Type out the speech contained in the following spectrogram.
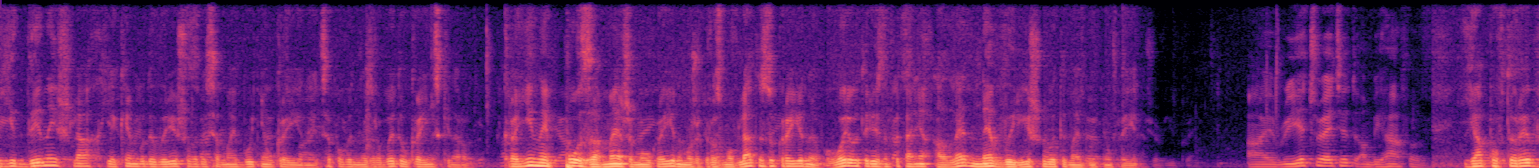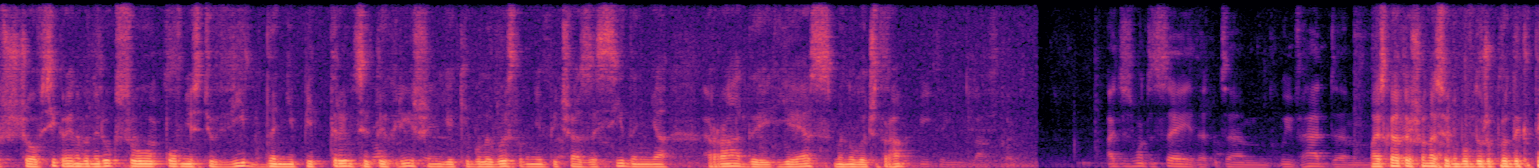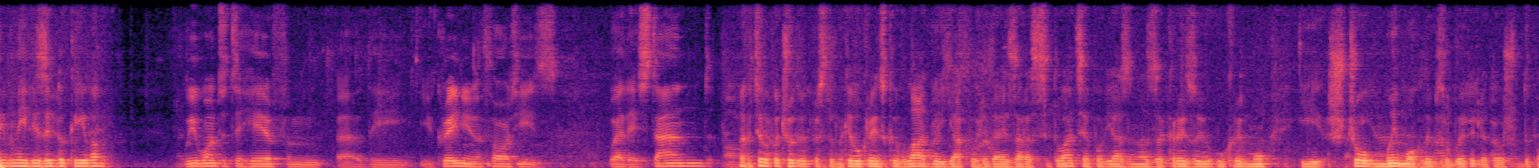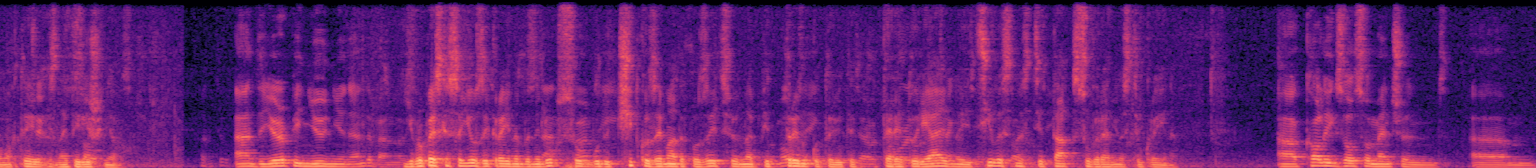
єдиний шлях, яким буде вирішуватися майбутнє України. І це повинен зробити український народ. Країни поза межами України можуть розмовляти з Україною, обговорювати різні питання, але не вирішувати майбутнє України. Я повторив, що всі країни Бенелюксу повністю віддані підтримці тих рішень, які були висловлені під час засідання Ради ЄС минулого четверга. meeting last Thursday. I just want to say that um, we've had. Um, Маю сказати, що у нас сьогодні був дуже продуктивний візит до Києва. we wanted to hear from uh, the Ukrainian authorities where they stand Ми хотіли почути від представників української влади, як виглядає зараз ситуація пов'язана з кризою у Криму, і що ми могли б зробити для того, щоб допомогти знайти рішення. Європейський союз і країни Бенелюксу будуть чітко займати позицію на підтримку територіальної цілісності та суверенності України. Um.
